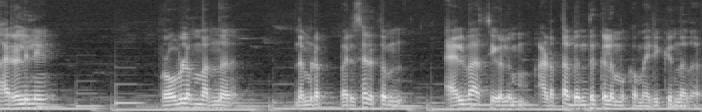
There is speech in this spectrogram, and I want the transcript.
കരളിന് പ്രോബ്ലം വന്ന് നമ്മുടെ പരിസരത്തും അയൽവാസികളും അടുത്ത ബന്ധുക്കളും ഒക്കെ മരിക്കുന്നത്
